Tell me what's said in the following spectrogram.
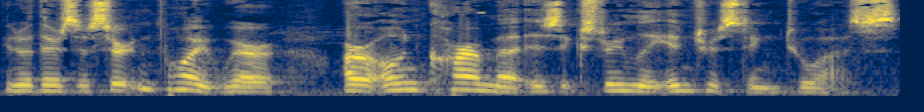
You know, there's a certain point where our own karma is extremely interesting to us.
